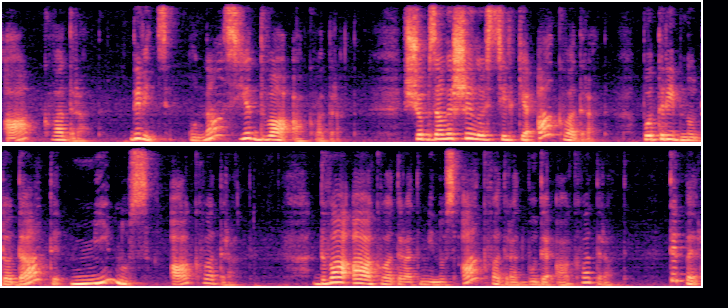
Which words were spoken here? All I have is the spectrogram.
а квадрат. Дивіться, у нас є 2а квадрат. Щоб залишилось тільки а квадрат, потрібно додати мінус а квадрат. 2а квадрат мінус а квадрат буде а квадрат. Тепер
